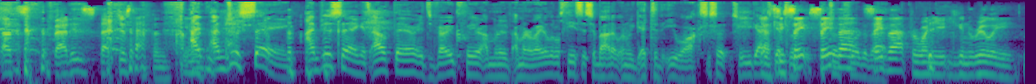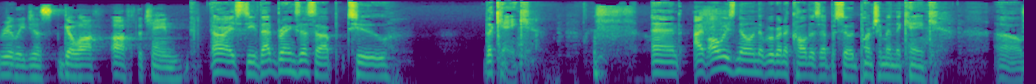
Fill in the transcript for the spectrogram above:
That's that is that just happened. Yeah. I'm, I'm just saying. I'm just saying. It's out there. It's very clear. I'm gonna I'm gonna write a little thesis about it when we get to the Ewoks. So so you yeah, guys see, to save to save forward that save that for when you, you can really really just go off off the chain. All right, Steve. That brings us up to the Kaink. and I've always known that we're going to call this episode "Punch Him in the Kaink." Um,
